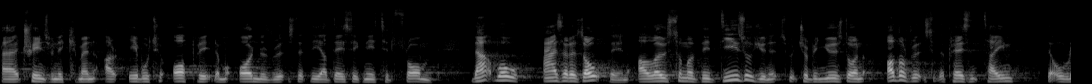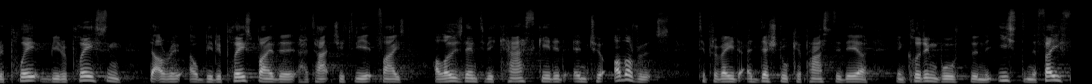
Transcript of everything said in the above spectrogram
uh, trains when they come in are able to operate them on the routes that they are designated from. That will, as a result then, allow some of the diesel units which are being used on other routes at the present time that will repla be replacing that are re will uh, be replaced by the Hitachi 385s allows them to be cascaded into other routes to provide additional capacity there, including both in the east and the Fife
